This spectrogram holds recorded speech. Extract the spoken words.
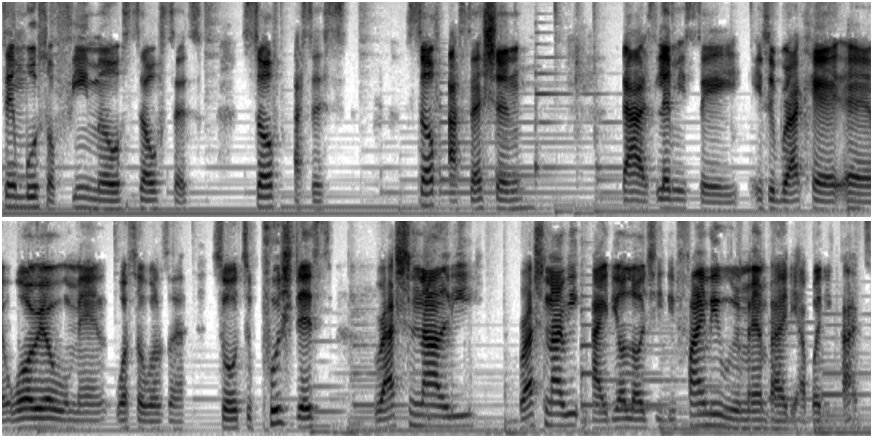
symbols of female self self assess self assertion. That's let me say into bracket uh, warrior woman whatsoever. So to push this rationally rationary ideology defining women by their body parts.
